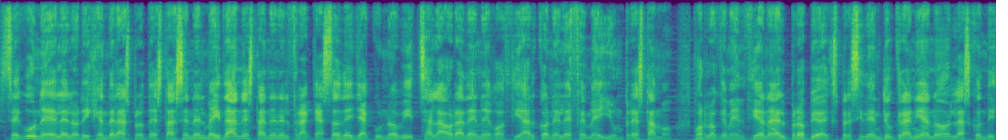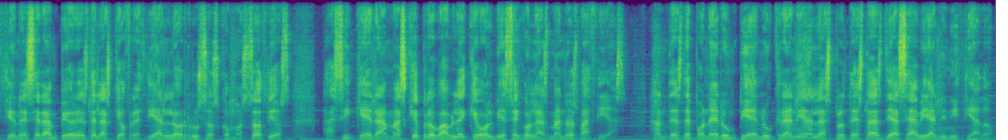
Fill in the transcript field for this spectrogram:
Según él, el origen de las protestas en el Maidán están en el fracaso de Yakunovich a la hora de negociar con el FMI un préstamo. Por lo que menciona el propio expresidente ucraniano, las condiciones eran peores de las que ofrecían los rusos como socios, así que era más que probable que volviese con las manos vacías. Antes de poner un pie en Ucrania, las protestas ya se habían iniciado,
